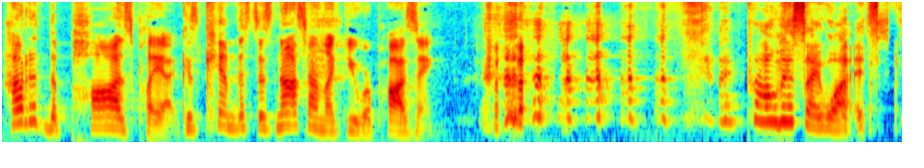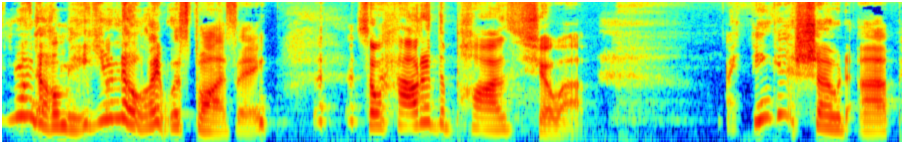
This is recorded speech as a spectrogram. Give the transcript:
How did the pause play out? Because, Kim, this does not sound like you were pausing. I promise I was. you know me. You know I was pausing. so, how did the pause show up? I think it showed up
